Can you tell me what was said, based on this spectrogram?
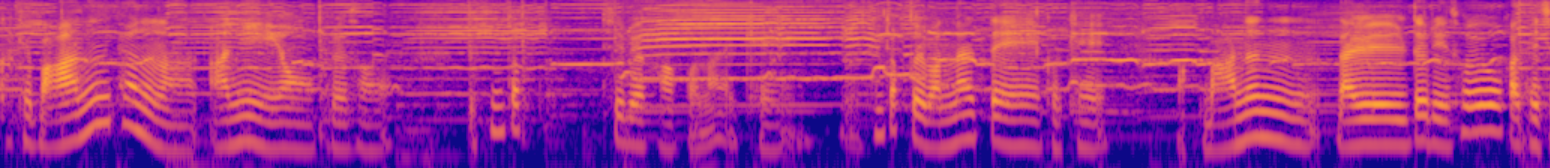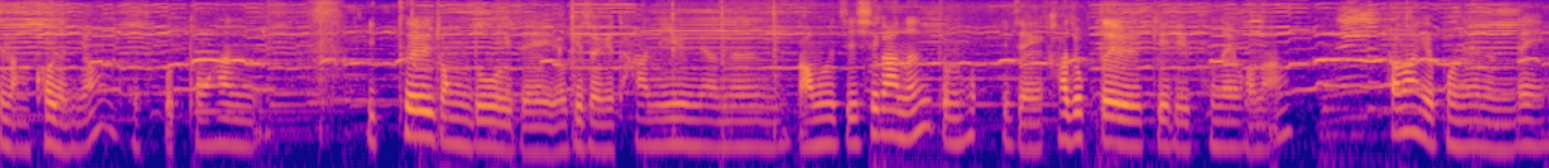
그렇게 많은 편은 아, 아니에요. 그래서 친척 집에 가거나 이렇게 친척들 만날 때 그렇게 막 많은 날들이 소요가 되진 않거든요. 그래서 보통 한 이틀 정도 이제 여기저기 다니면은 나머지 시간은 좀 이제 가족들끼리 보내거나 편하게 보내는데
